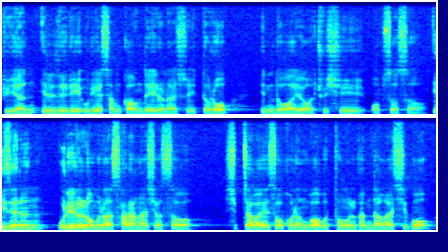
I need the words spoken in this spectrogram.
귀한 일들이 우리의 삶 가운데 일어날 수 있도록 인도하여 주시옵소서. 이제는 우리를 너무나 사랑하셔서 십자가에서 고난과 고통을 감당하시고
